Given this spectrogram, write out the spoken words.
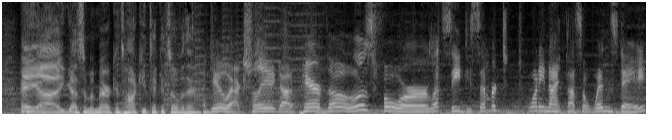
hey, uh, you got some Americans hockey tickets over there? I do actually. I got a pair of those for let's see, December 29th. That's a Wednesday.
